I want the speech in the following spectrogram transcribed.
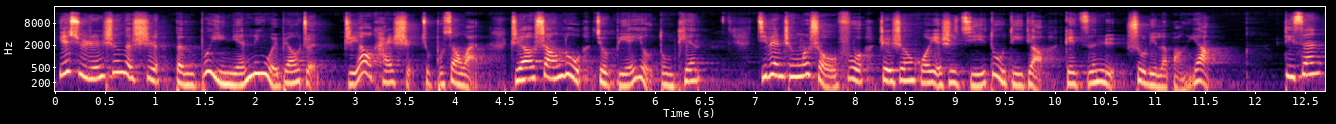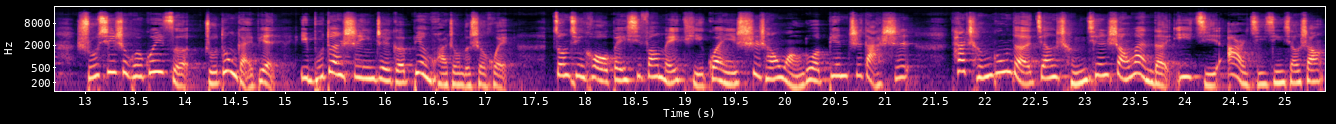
也许人生的事本不以年龄为标准，只要开始就不算晚，只要上路就别有洞天。即便成了首富，这生活也是极度低调，给子女树立了榜样。第三，熟悉社会规则，主动改变，以不断适应这个变化中的社会。宗庆后被西方媒体冠以市场网络编织大师，他成功的将成千上万的一级、二级经销商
